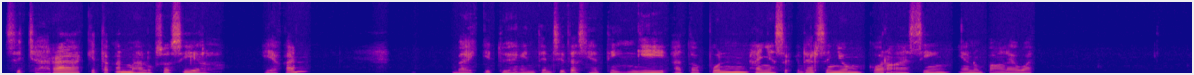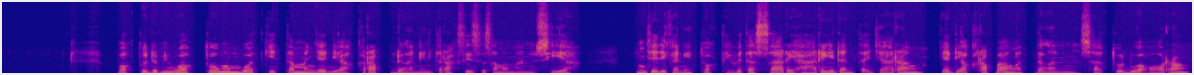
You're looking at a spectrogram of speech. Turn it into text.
Secara kita kan makhluk sosial, ya kan? Baik itu yang intensitasnya tinggi ataupun hanya sekedar senyum ke orang asing yang numpang lewat. Waktu demi waktu membuat kita menjadi akrab dengan interaksi sesama manusia menjadikan itu aktivitas sehari-hari dan tak jarang jadi akrab banget dengan satu dua orang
